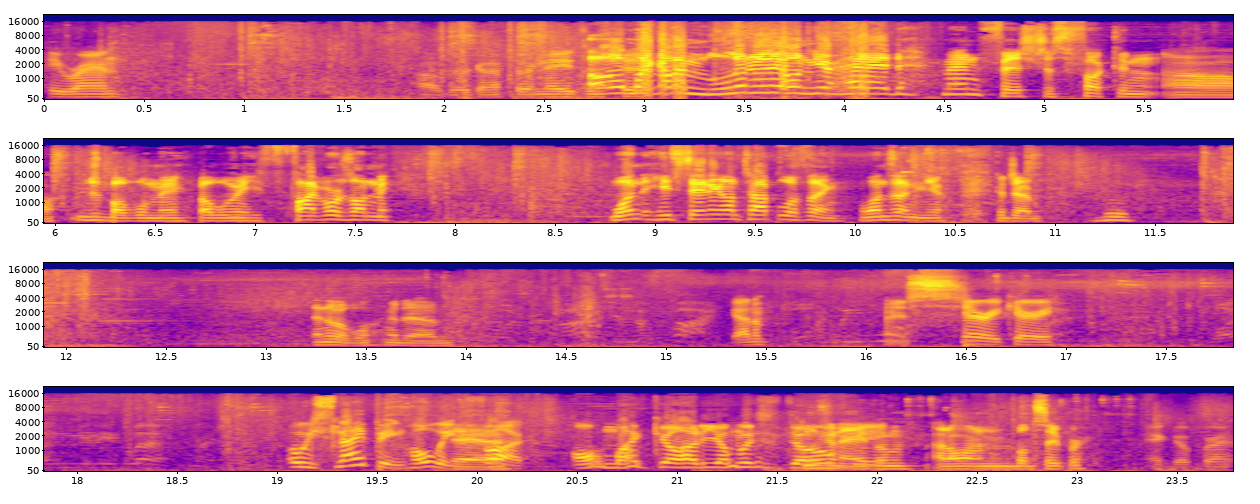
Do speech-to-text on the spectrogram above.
He ran. Oh, they're gonna throw nades Oh shit. my god, I'm literally on your head, man. Fish just fucking. Uh, just bubble me, bubble me. Five ores on me. One, he's standing on top of the thing. One's on you. Good job. In the bubble. Good job. Got him. Nice. Carry, carry. Oh, he's sniping. Holy Yeah. fuck. Oh my god, he almost I'm domed gonna ape him. I don't want him to build super. Yeah, go for it.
